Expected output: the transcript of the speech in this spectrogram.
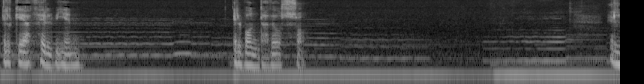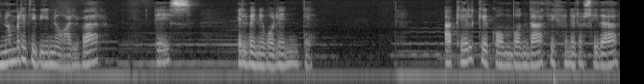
el que hace el bien, el bondadoso. El nombre divino Albar es el benevolente, aquel que con bondad y generosidad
